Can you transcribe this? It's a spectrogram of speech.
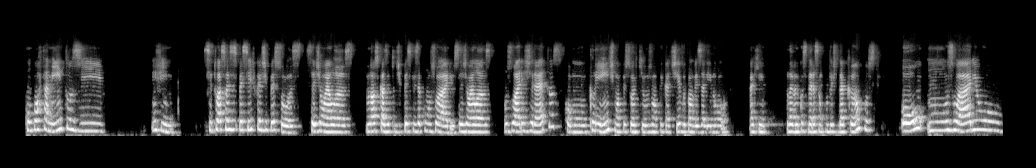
comportamentos e enfim, situações específicas de pessoas, sejam elas, no nosso caso aqui de pesquisa com usuários, sejam elas usuários diretas, como um cliente, uma pessoa que usa um aplicativo, talvez ali no, aqui, levando em consideração o contexto da campus, ou um usuário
